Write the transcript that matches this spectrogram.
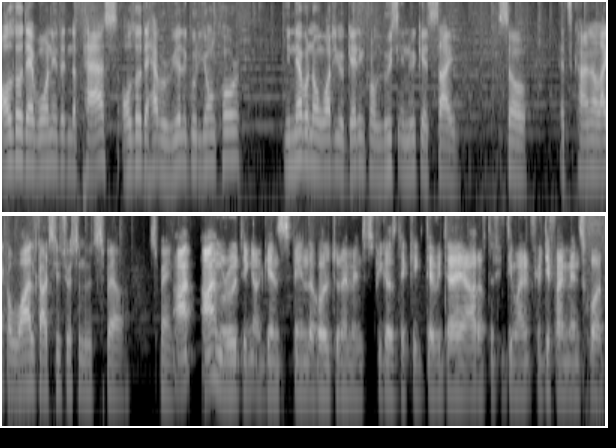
although they've won it in the past, although they have a really good young core, you never know what you're getting from Luis Enrique's side. So it's kind of like a wild card situation with Spain. Spain. I, I'm rooting against Spain the whole tournament just because they kicked David De out of the 50 55 man squad.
